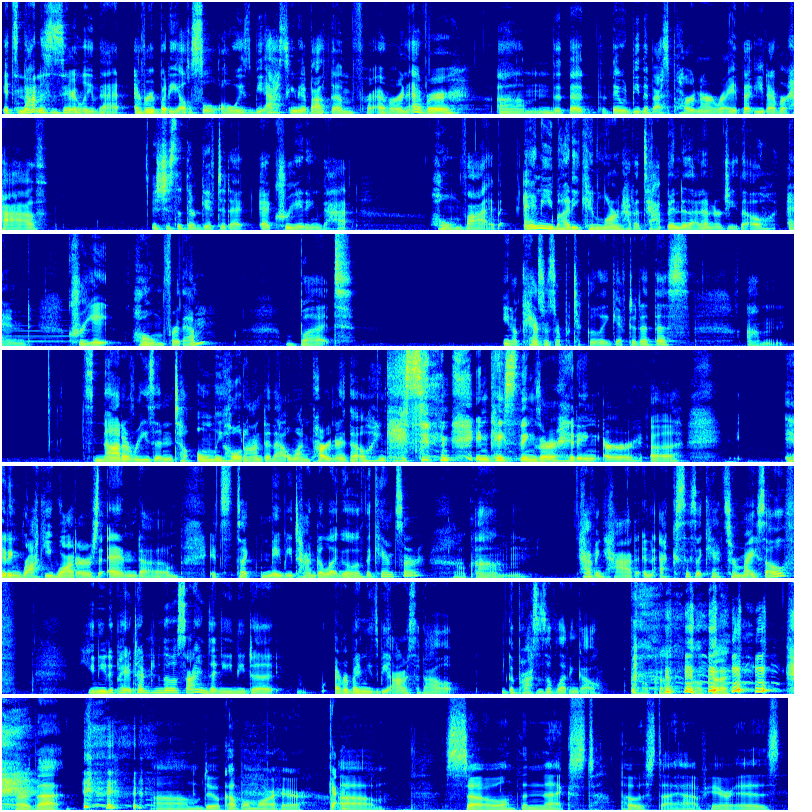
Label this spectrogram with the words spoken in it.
it's not necessarily that everybody else will always be asking about them forever and ever. Um, that, that that they would be the best partner, right? That you'd ever have. It's just that they're gifted at, at creating that home vibe. Anybody can learn how to tap into that energy though and create home for them. But you know, cancers are particularly gifted at this. Um, it's not a reason to only hold on to that one partner though, in case in case things are hitting or uh, hitting rocky waters and um, it's like maybe time to let go of the cancer. Um, having had an ex as a cancer myself, you need to pay attention to those signs and you need to everybody needs to be honest about the process of letting go. Okay. Okay. Heard that. Um, we'll do a couple more here. Okay. Um, so the next post I have here is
